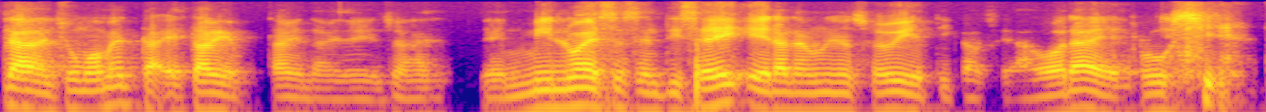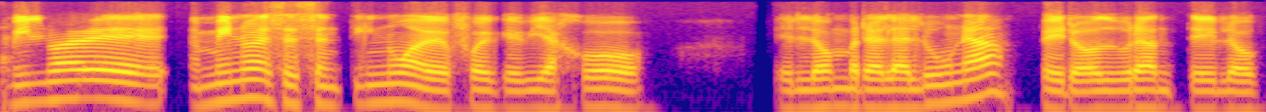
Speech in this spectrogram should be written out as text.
Claro, en su momento está bien, está bien, está bien. en 1966 era la Unión Soviética, o sea, ahora es Rusia. en 1969 fue que viajó el hombre a la luna, pero durante lo,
